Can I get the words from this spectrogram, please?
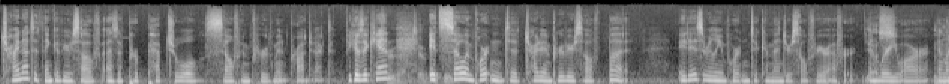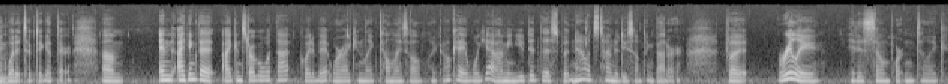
try not to think of yourself as a perpetual self improvement project because it can. True that, too. It It's so important to try to improve yourself, but it is really important to commend yourself for your effort and where you are and like Mhm. what it took to get there. Um, and I think that I can struggle with that quite a bit, where I can like tell myself like, okay, well, yeah, I mean, you did this, but now it's time to do something better. But really, it is so important to like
